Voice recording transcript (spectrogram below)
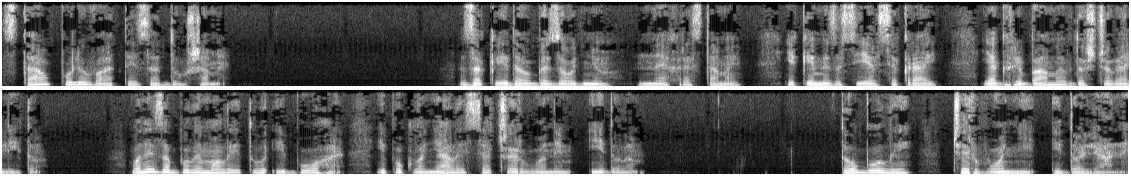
став полювати за душами закидав безодню нехрестами, якими засіявся край, як грибами в дощове літо. Вони забули молитву і Бога і поклонялися червоним ідолам. То були червоні ідоляни.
